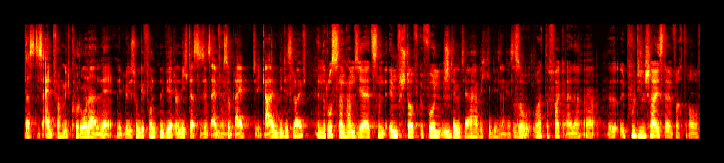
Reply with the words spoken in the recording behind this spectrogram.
dass das einfach mit Corona eine, eine Lösung gefunden wird und nicht, dass das jetzt einfach so bleibt, egal wie das läuft. In Russland haben sie ja jetzt einen Impfstoff gefunden. Stimmt, ja, habe ich gelesen gestern. So, what the fuck, Alter. Äh, Putin scheißt einfach drauf.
